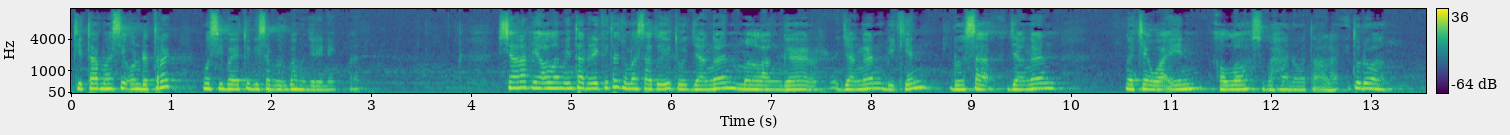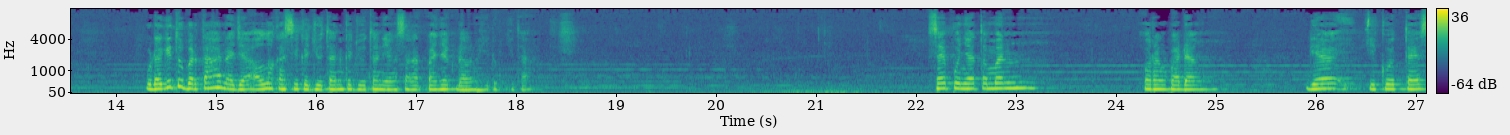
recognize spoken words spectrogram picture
kita masih on the track, musibah itu bisa berubah menjadi nikmat. Syarat yang Allah minta dari kita cuma satu itu, jangan melanggar, jangan bikin dosa, jangan ngecewain Allah Subhanahu wa taala. Itu doang. Udah gitu bertahan aja, Allah kasih kejutan-kejutan yang sangat banyak dalam hidup kita. Saya punya teman orang Padang. Dia ikut tes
